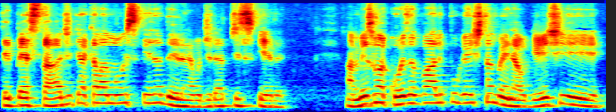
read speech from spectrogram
tempestade que é aquela mão esquerda dele, né? O direto de esquerda. A mesma coisa vale pro Gate também, né? O Gate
